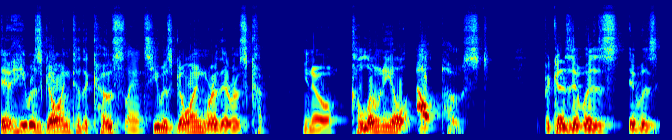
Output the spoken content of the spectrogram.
it, he was going to the coastlands. He was going where there was, you know, colonial outpost because it was it was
